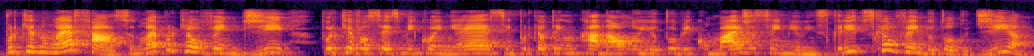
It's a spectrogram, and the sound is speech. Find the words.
Porque não é fácil, não é porque eu vendi, porque vocês me conhecem, porque eu tenho um canal no YouTube com mais de 100 mil inscritos que eu vendo todo dia.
